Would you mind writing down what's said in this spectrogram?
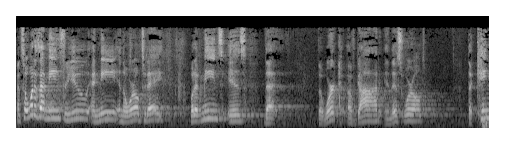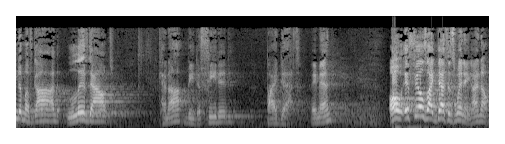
And so, what does that mean for you and me in the world today? What it means is that the work of God in this world, the kingdom of God lived out, cannot be defeated by death. Amen? Oh, it feels like death is winning, I know.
